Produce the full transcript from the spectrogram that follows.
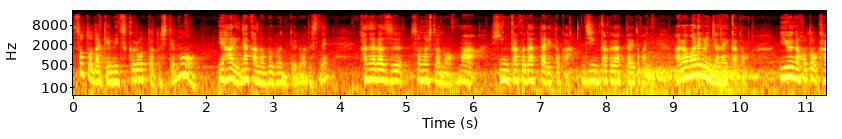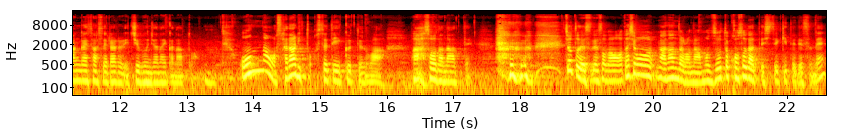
外だけ見繕ったとしてもやはり中の部分っていうのはですね必ずその人の、まあ、品格だったりとか人格だったりとかに現れるんじゃないかというようなことを考えさせられる一文じゃないかなと。うん。女をさらりと捨てていくっていうのはああそうだなって。ちょっとですねその私も、まあ、なんだろうなもうずっと子育てしてきてですね、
